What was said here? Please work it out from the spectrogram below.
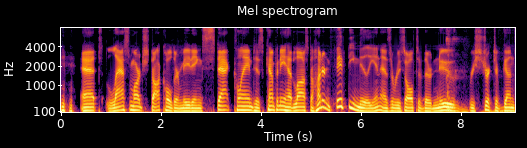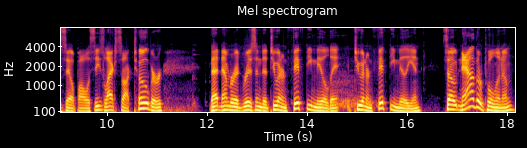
At last March stockholder meeting, Stack claimed his company had lost 150 million as a result of their new restrictive gun sale policies. Last October, that number had risen to 250 million. 250 million. So now they're pulling them.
